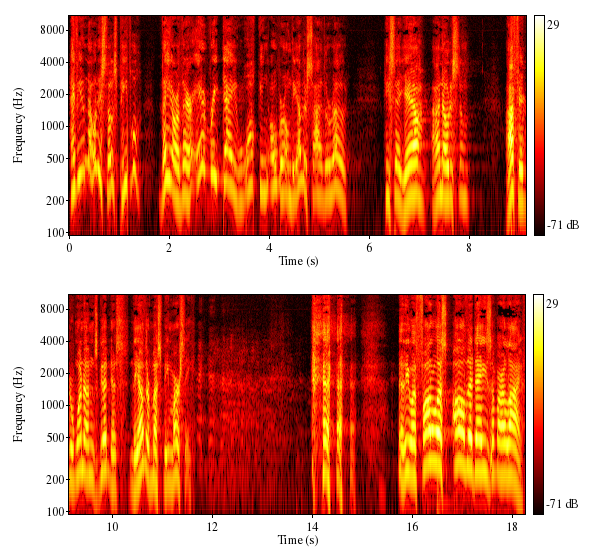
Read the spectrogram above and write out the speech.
Have you noticed those people? They are there every day walking over on the other side of the road. He said, Yeah, I noticed them. I figure one of them's goodness, the other must be mercy. that he will follow us all the days of our life.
